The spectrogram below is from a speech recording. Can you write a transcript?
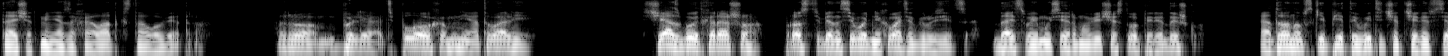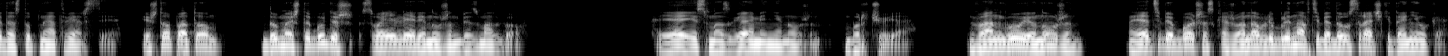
Тащит меня за халат к столу ветров. «Ром, блядь, плохо мне, отвали». «Сейчас будет хорошо, просто тебе на сегодня хватит грузиться. Дай своему серому веществу передышку, а то оно вскипит и вытечет через все доступные отверстия. И что потом? Думаешь, ты будешь своей Лере нужен без мозгов?» «Я и с мозгами не нужен. — бурчу я. «Вангую нужен. Я тебе больше скажу, она влюблена в тебя до усрачки, Данилка.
